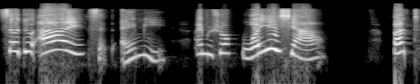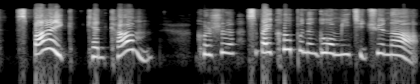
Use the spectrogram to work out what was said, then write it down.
So do I," said Amy. 艾米说：“我也想。” But Spike can't come. 可是斯派克不能跟我们一起去呢。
